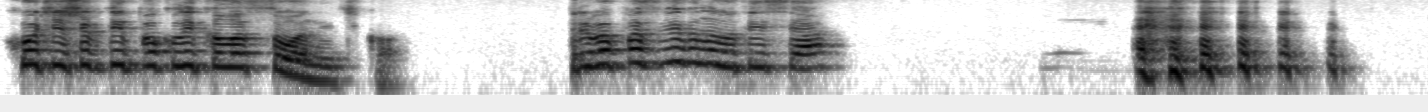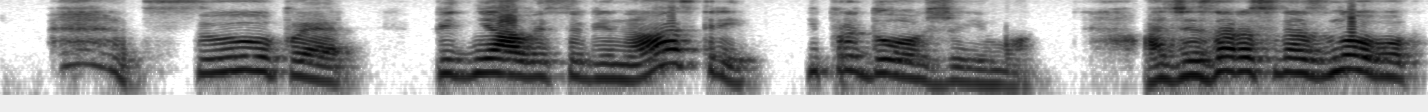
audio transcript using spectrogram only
Хоче, щоб ти покликала сонечко. Треба посміхнутися. Супер! Підняли собі настрій і продовжуємо. Адже зараз у нас знову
